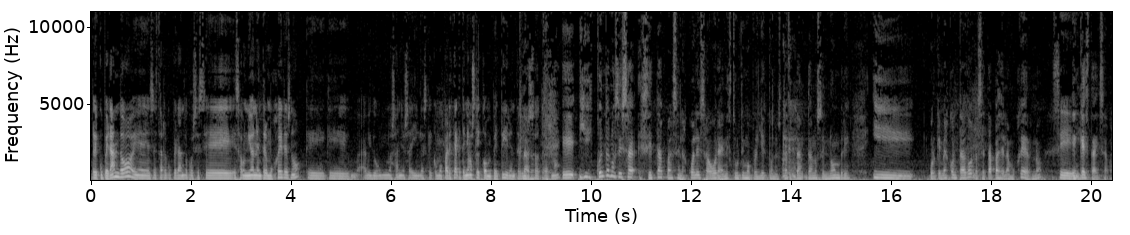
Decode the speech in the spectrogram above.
recuperando, eh, se está recuperando pues ese, esa unión entre mujeres, ¿no? Que, que ha habido unos años ahí en las que como parecía que teníamos que competir entre Claro. nosotras, ¿no? Eh, y cuéntanos de esas etapas en las cuales ahora, en este último proyecto, nos estás dan- danos el nombre y porque me has contado las etapas de la mujer, ¿no? Sí. ¿En qué estáis ahora?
